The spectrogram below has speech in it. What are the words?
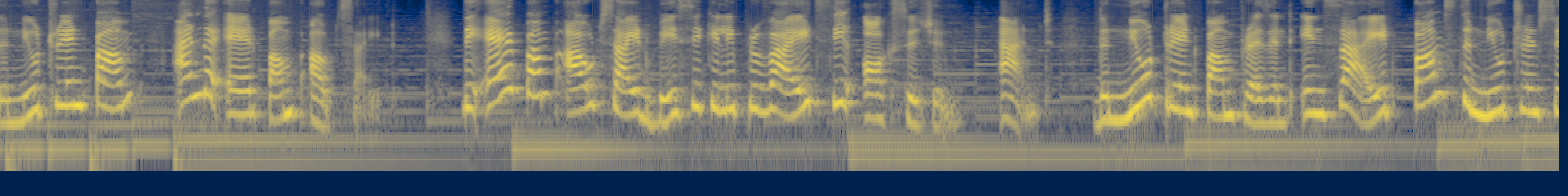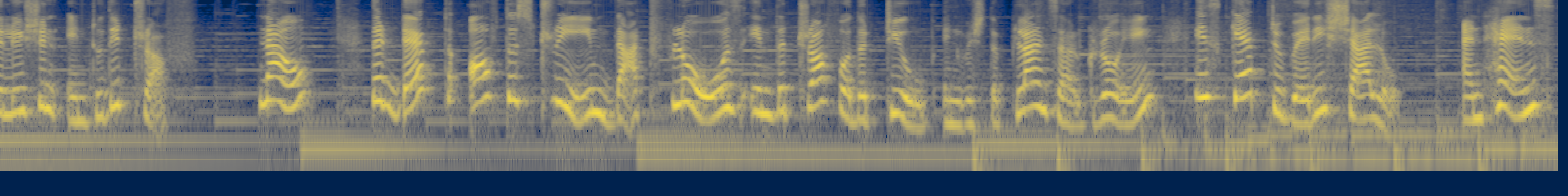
the nutrient pump and the air pump outside. The air pump outside basically provides the oxygen and the nutrient pump present inside pumps the nutrient solution into the trough. Now, the depth of the stream that flows in the trough or the tube in which the plants are growing is kept very shallow and hence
